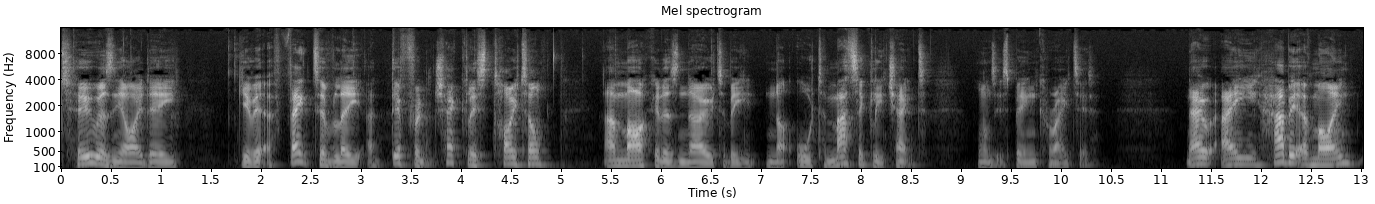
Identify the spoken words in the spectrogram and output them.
2 as the ID give it effectively a different checklist title and mark it as no to be not automatically checked once it's been created. Now, a habit of mine,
